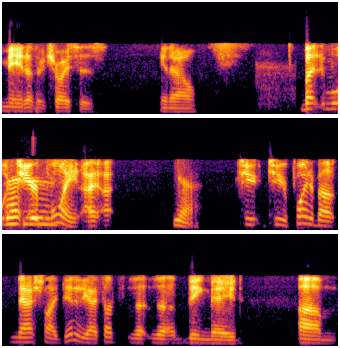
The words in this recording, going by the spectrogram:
made other choices, you know. But w- to your is- point, I, I yeah. to to your point about national identity, I thought the, the being made um,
